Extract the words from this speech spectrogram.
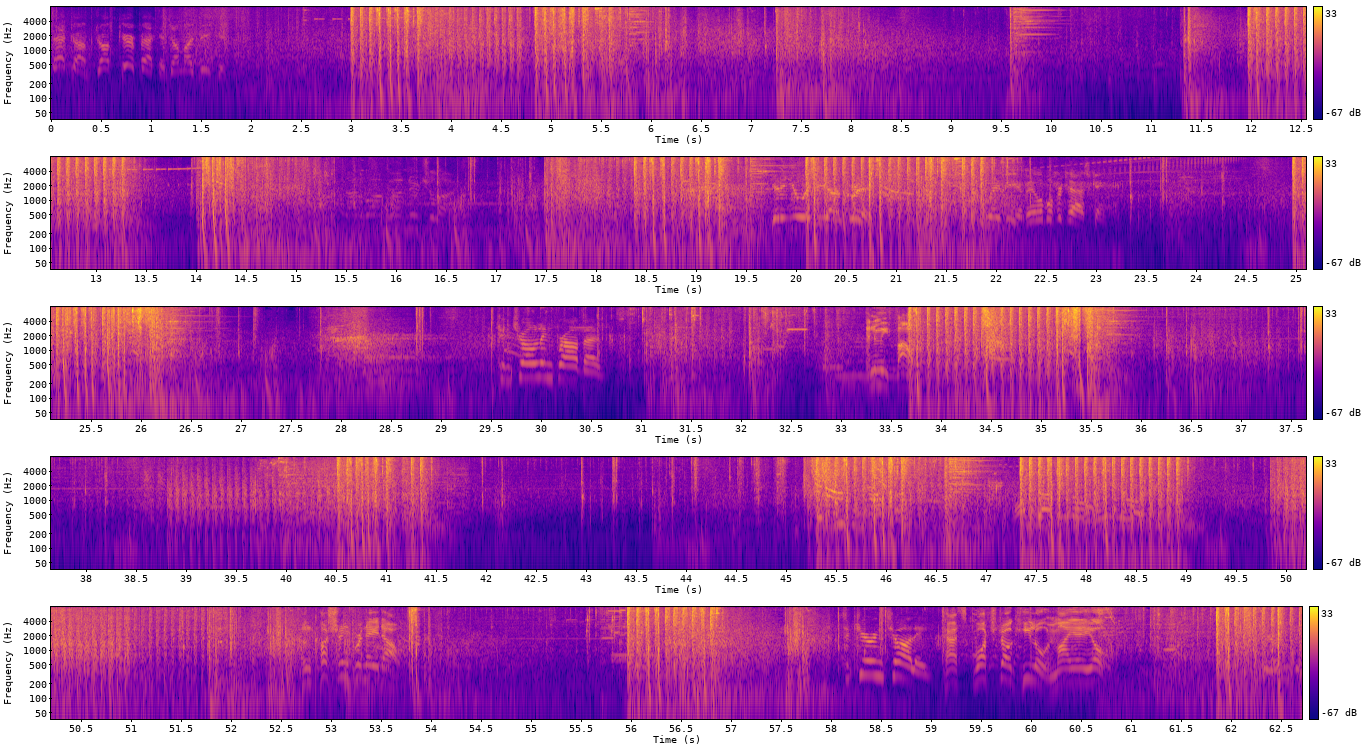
Jump. Drop care package on my beacon. Get a UAV on grid. UAV available for tasking. Controlling Bravo. Enemy found. Concussion grenade out. Securing Charlie. Task Watchdog Helo in my AO. Securing B.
